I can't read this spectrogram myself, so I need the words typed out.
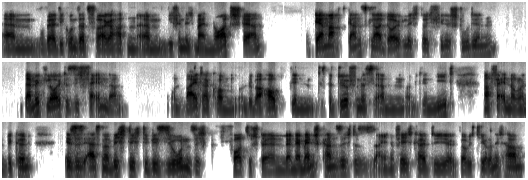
ähm, wo wir die Grundsatzfrage hatten, ähm, wie finde ich meinen Nordstern? Der macht ganz klar deutlich durch viele Studien, damit Leute sich verändern und weiterkommen und überhaupt den, das Bedürfnis ähm, und den Need nach Veränderung entwickeln, ist es erstmal wichtig, die Vision sich vorzustellen. Denn der Mensch kann sich, das ist eigentlich eine Fähigkeit, die, glaube ich, Tiere nicht haben,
